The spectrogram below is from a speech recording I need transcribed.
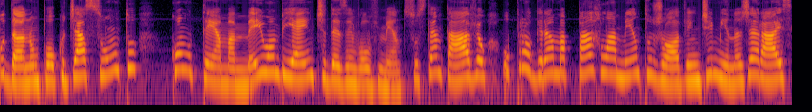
Mudando um pouco de assunto, com o tema Meio Ambiente e Desenvolvimento Sustentável, o programa Parlamento Jovem de Minas Gerais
